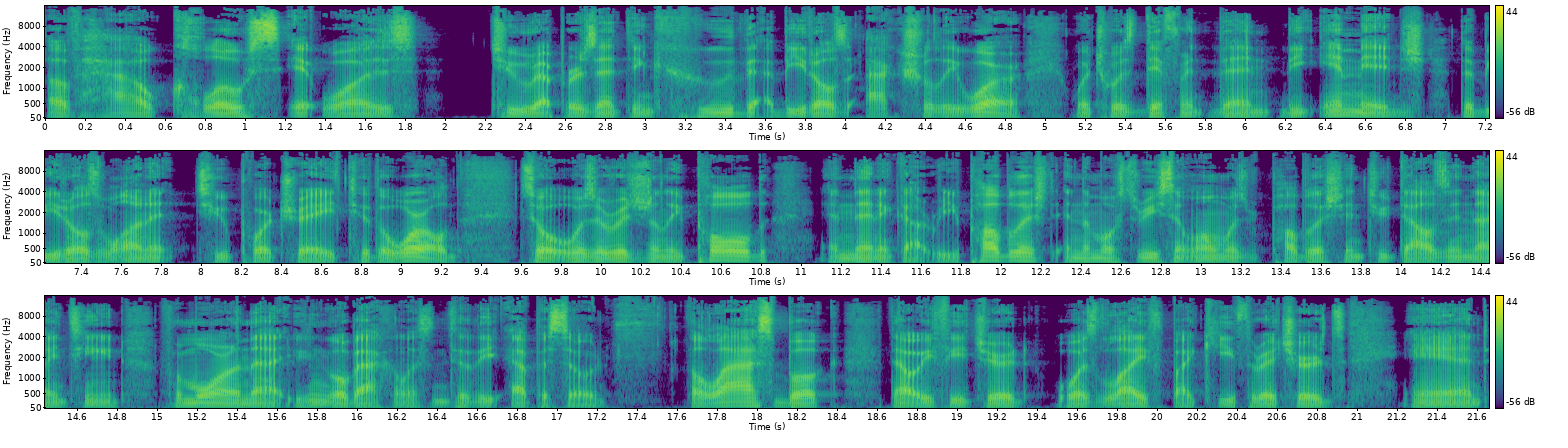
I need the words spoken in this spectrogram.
of how close it was to representing who the Beatles actually were, which was different than the image the Beatles wanted to portray to the world. So it was originally pulled and then it got republished, and the most recent one was published in 2019. For more on that, you can go back and listen to the episode. The last book that we featured was Life by Keith Richards, and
